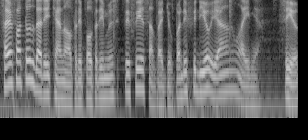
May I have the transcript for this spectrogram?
Saya Fatul dari channel Triple T Music TV. Sampai jumpa di video yang lainnya. See you.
